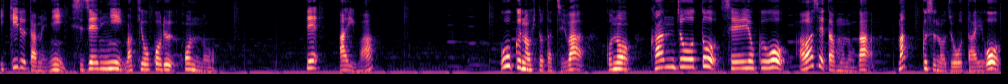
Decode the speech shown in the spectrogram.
生きるために自然に湧き起こる本能。で、愛は多くの人たちはこの感情と性欲を合わせたものがマックスの状態を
